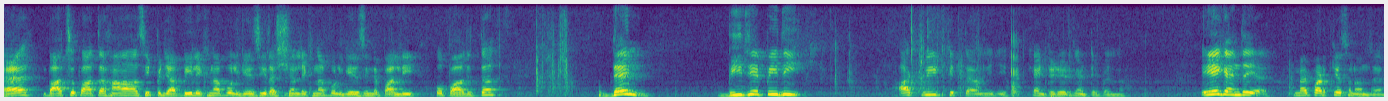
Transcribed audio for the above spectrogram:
ਹੈ? ਬਾਅਦ ਚੋਂ ਪਾਤਾ ਹਾਂ, ਅਸੀਂ ਪੰਜਾਬੀ ਲਿਖਣਾ ਭੁੱਲ ਗਏ ਸੀ, ਰਸ਼ੀਅਨ ਲਿਖਣਾ ਭੁੱਲ ਗਏ ਸੀ, ਨੇਪਾਲੀ ਉਹ ਪਾ ਦਿੱਤਾ। ਦੈਨ ਬੀਜੇਪੀ ਦੀ ਆ ਟਵੀਟ ਕੀਤਾ ਉਹਨੇ ਜੀ, ਘੰਟੇ, ਡੇਢ ਘੰਟੇ ਪਹਿਲਾਂ। ਇਹ ਕਹਿੰਦੇ ਆ, ਮੈਂ ਪੜ੍ਹ ਕੇ ਸੁਣਾਉਂਦਾ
